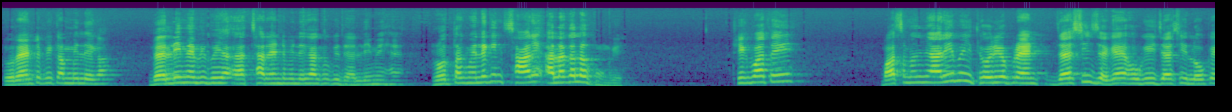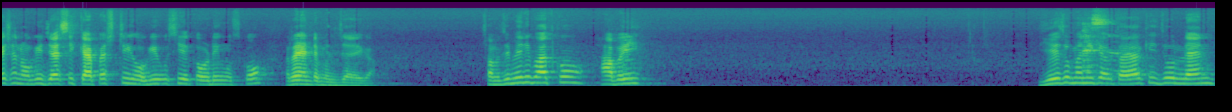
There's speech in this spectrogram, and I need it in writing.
तो रेंट भी कम मिलेगा। दिल्ली में भी भैया अच्छा रेंट मिलेगा क्योंकि दिल्ली में है, रोहतक में, लेकिन सारे अलग अलग होंगे। ठीक बात है? बात समझ में आ रही है भाई? थ्योरी ऑफ़ रेंट जैसी जगह होगी, जैसी लोकेशन होगी, जैसी कैपेसिटी होगी, उसी अकॉर्डिंग उसको रेंट मिल जाएगा। समझे मेरी बात को? हाँ भाई। ये जो मैंने क्या बताया कि जो लैंड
